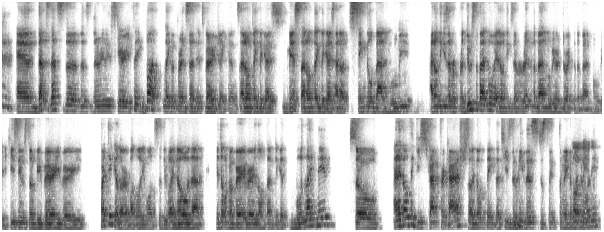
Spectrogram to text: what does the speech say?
and that's that's the that's the really scary thing. But like what Prince said, it's Barry Jenkins. I don't think the guy's missed. I don't think the guy's had a single bad movie. I don't think he's ever produced a bad movie. I don't think he's ever written a bad movie or directed a bad movie. He seems to be very, very particular about what he wants to do. I know that it took him a very, very long time to get Moonlight made. So, and I don't think he's strapped for cash. So I don't think that he's doing this just to, to make a bunch of money.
